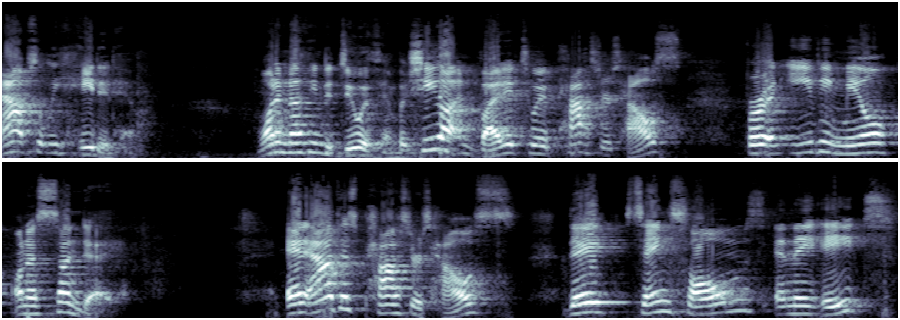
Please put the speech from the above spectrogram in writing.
absolutely hated him, wanted nothing to do with him, but she got invited to a pastor's house for an evening meal on a Sunday. And at this pastor's house, they sang psalms and they ate,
